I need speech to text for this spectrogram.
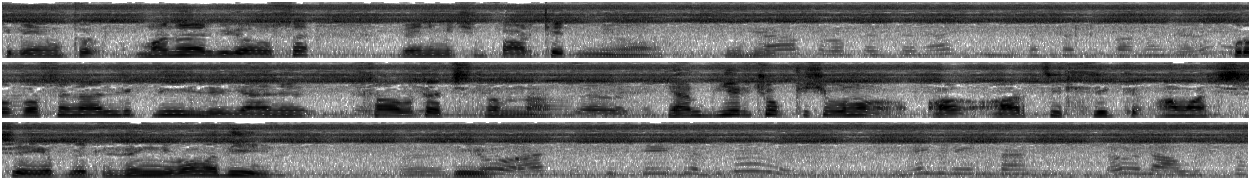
ki benim manuel bile olsa benim için fark etmiyor. Daha profesyonelsiniz de tabii bana göre. Profesyonellik değil yani sağlık açısından. Evet. Yani birçok kişi bunu a- artistlik amaçlı şey yapıyor sizin gibi ama değil. Evet, Değil. Yok artistik değil de bir de ne bileyim ben öyle alıştım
